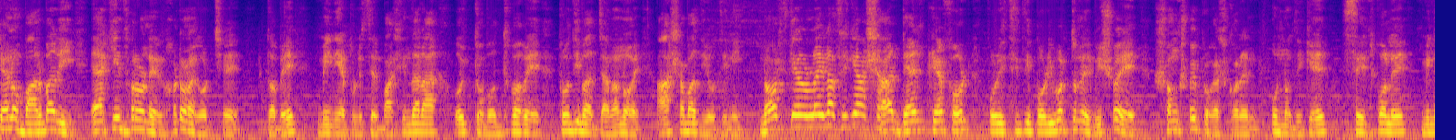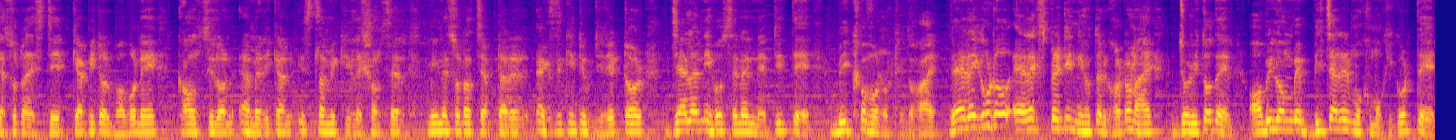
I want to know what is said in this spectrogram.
কেন বারবারই একই ধরনের ঘটনা ঘটছে? তবে মিনিয়াপলিসের বাসিন্দারা ঐক্যবদ্ধভাবে প্রতিবাদ জানানোয় আশাবাদীও তিনি। নর্থ ক্যারোলাইনা থেকে আসা ড্যান ক্র্যাফোর্ড পরিস্থিতি পরিবর্তনের বিষয়ে সংশয় প্রকাশ করেন। অন্যদিকে, সেন্ট পলে মিনেসোটা স্টেট ক্যাপিটল ভবনে কাউন্সিল অন আমেরিকান ইসলামিক রিলেশনসের মিনেসোটা চ্যাপ্টারের এক্সিকিউটিভ ডিরেক্টর জেলানি হোসেনের নেতৃত্বে বিক্ষোভ অনুষ্ঠিত হয়। রেনেগুড ও অ্যালেক্স প্রেটি নিহতের ঘটনায় জড়িতদের অবিলম্বে বিচারের মুখোমুখি করতে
